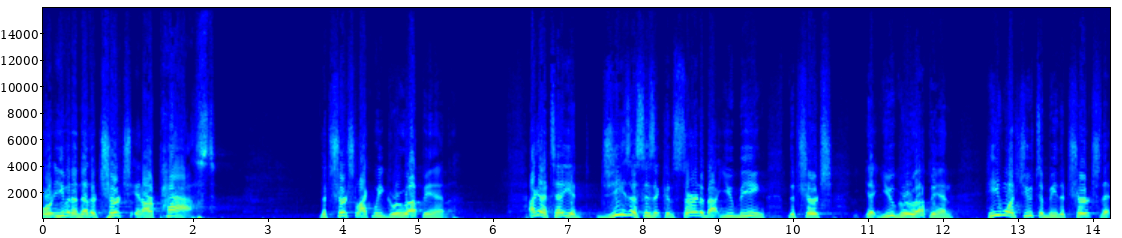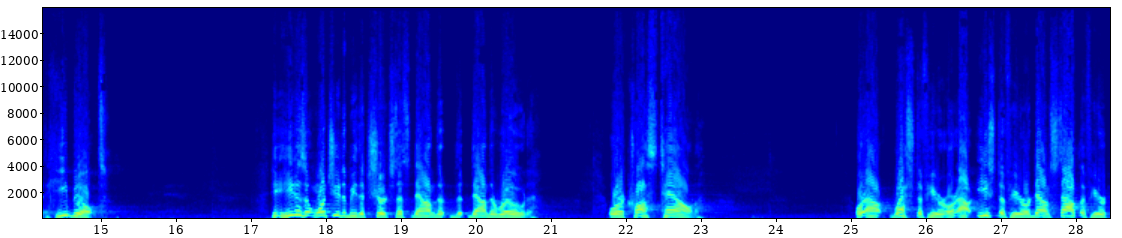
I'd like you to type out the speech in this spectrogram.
or even another church in our past, the church like we grew up in. I got to tell you, Jesus isn't concerned about you being the church that you grew up in. He wants you to be the church that He built. He, he doesn't want you to be the church that's down the, the, down the road or across town or out west of here or out east of here or down south of here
